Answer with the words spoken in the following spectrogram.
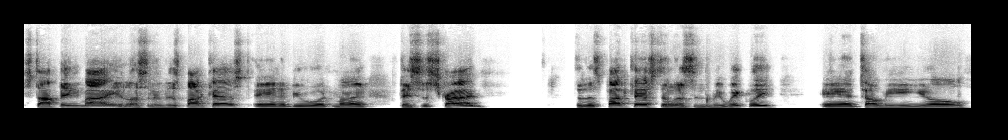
stopping by and listening to this podcast. And if you wouldn't mind, please subscribe to this podcast and listen to me weekly and tell me, you know,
